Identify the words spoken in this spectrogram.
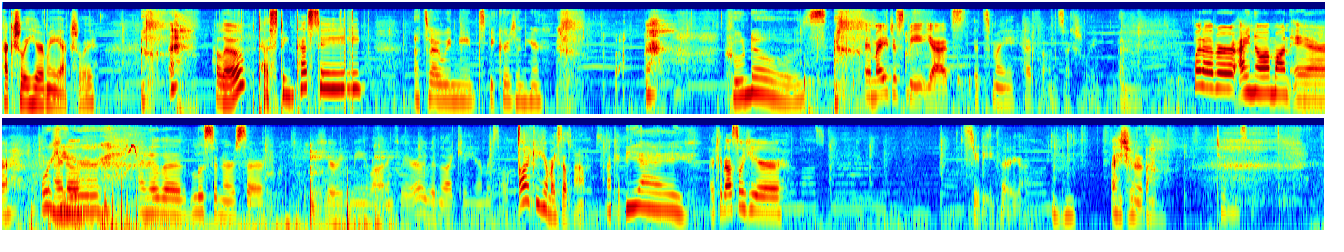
actually hear me actually. Hello? Testing, testing. That's why we need speakers in here. Who knows? It might just be yeah, it's it's my headphones actually. Uh. Whatever. I know I'm on air. We're I know. here. I know the listeners are hearing me loud and clear, even though I can't hear myself. Oh, I can hear myself now. Okay. Yay! I can also hear CD. There you go. Mm-hmm. I turn it on.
